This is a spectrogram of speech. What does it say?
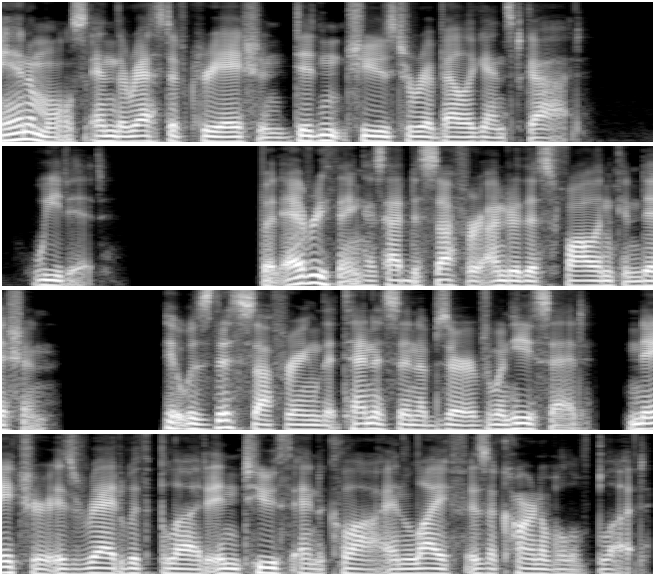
Animals and the rest of creation didn't choose to rebel against God. We did. But everything has had to suffer under this fallen condition. It was this suffering that Tennyson observed when he said, Nature is red with blood in tooth and claw, and life is a carnival of blood.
